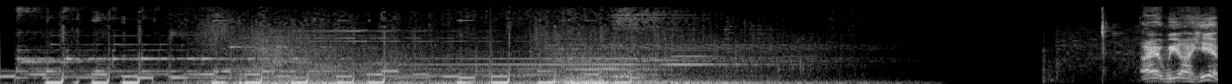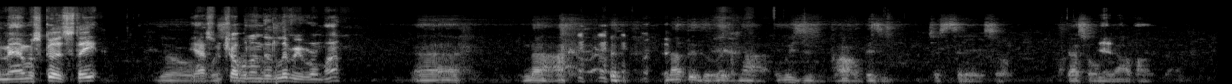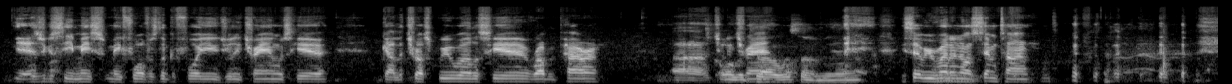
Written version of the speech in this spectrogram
All right, we are here, man. What's good, State? Yo, You had some trouble up? in the delivery room, huh? Uh, nah, not the deli- Nah, it was just wow busy just today, so that's on me. I apologize. Yeah, as you can see, May May Fourth was looking for you. Julie Tran was here. Got Latrell Sprewell is here. Robert Parra. Uh, Julie Oh, Tran. What's up, man? He said we were running on sim time.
